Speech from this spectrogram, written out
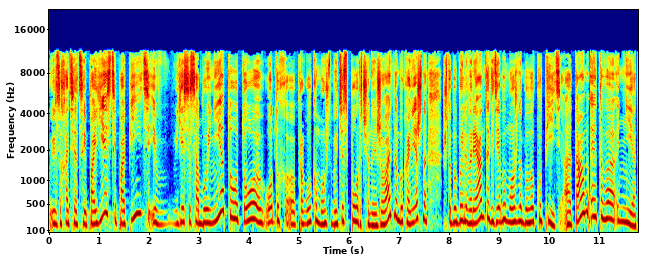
и захотеться и поесть, и попить, и если с собой нету, то отдых, прогулка может быть испорчена. И желательно бы, конечно, чтобы были варианты, где бы можно было купить. А там этого нет.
